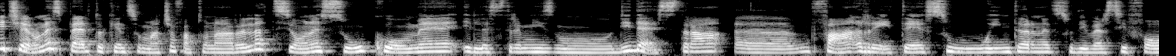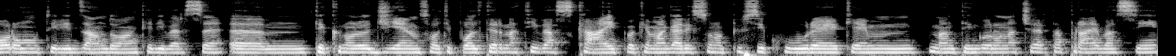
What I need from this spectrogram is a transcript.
e c'era un esperto che insomma ci ha fatto una relazione su come l'estremismo di destra eh, fa rete su internet, su diversi forum, utilizzando anche diverse ehm, tecnologie, non so, tipo alternative a Skype, che magari sono più sicure, che mh, mantengono una certa privacy,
